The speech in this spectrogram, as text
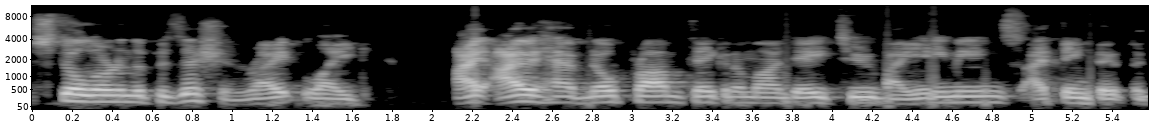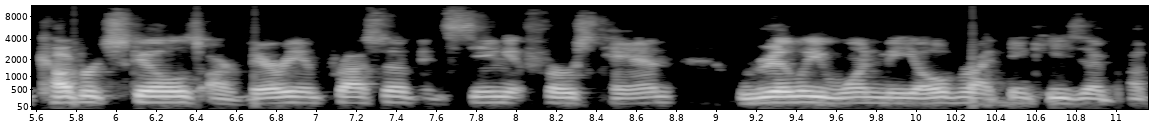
still learning the position, right? Like I, I have no problem taking him on day two by any means. I think that the coverage skills are very impressive, and seeing it firsthand really won me over. I think he's a, a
